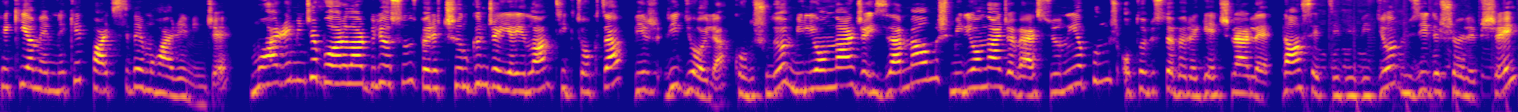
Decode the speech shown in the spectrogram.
Peki ya Memleket Partisi ve Muharrem İnce? Muharrem İnce bu aralar biliyorsunuz böyle çılgınca yayılan TikTok'ta bir videoyla konuşuluyor. Milyonlarca izlenme almış, milyonlarca versiyonu yapılmış. Otobüste böyle gençlerle dans ettiği bir video. Müziği de şöyle bir şey.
